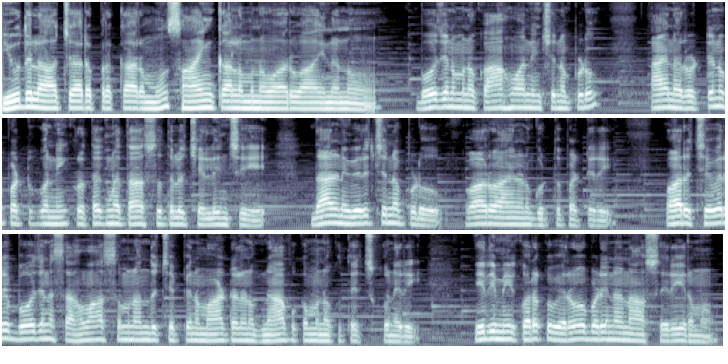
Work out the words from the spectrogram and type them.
యూదుల ఆచార ప్రకారము సాయంకాలమున వారు ఆయనను భోజనమునకు ఆహ్వానించినప్పుడు ఆయన రొట్టెను పట్టుకొని కృతజ్ఞతాస్థుతులు చెల్లించి దానిని విరిచినప్పుడు వారు ఆయనను గుర్తుపట్టిరి. వారు చివరి భోజన సహవాసమునందు చెప్పిన మాటలను జ్ఞాపకమునకు తెచ్చుకొనిరి. ఇది మీ కొరకు విరవబడిన నా శరీరము.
